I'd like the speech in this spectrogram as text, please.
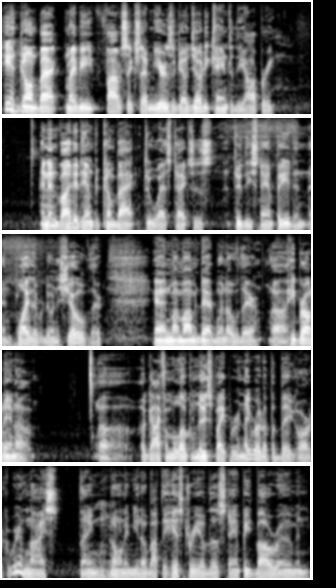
He had gone back maybe five, six, seven years ago. Jody came to the Opry and invited him to come back to West Texas to the Stampede and, and play. They were doing a show over there, and my mom and dad went over there. Uh, he brought in a uh, a guy from a local newspaper, and they wrote up a big article, real nice thing on him, you know, about the history of the Stampede Ballroom and.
